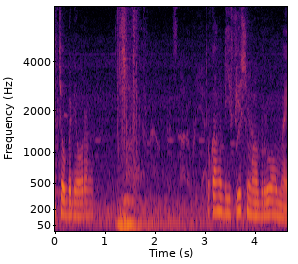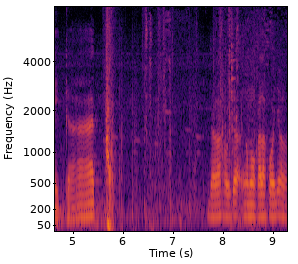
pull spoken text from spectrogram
apa coba nih orang? Tukang diffuse mah bro. Oh my god. Udahlah udah nggak mau kalah konyol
